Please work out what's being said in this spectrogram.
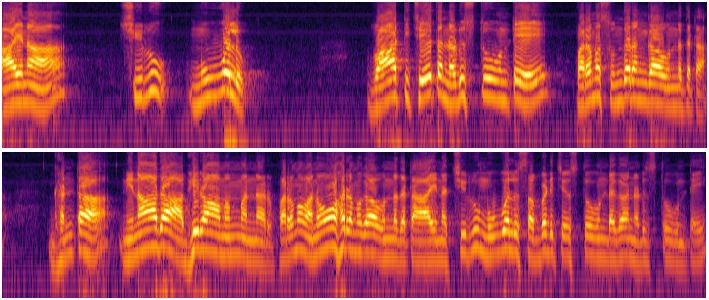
ఆయన చిరు మువ్వలు వాటి చేత నడుస్తూ ఉంటే పరమ సుందరంగా ఉన్నదట. ఘంట నినాద అభిరామం అన్నారు. పరమ మనోహరముగా ఉన్నదట. ఆయన చిరు మువ్వలు సవ్వడి చేస్తూ ఉండగా నడుస్తూ ఉంటే.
